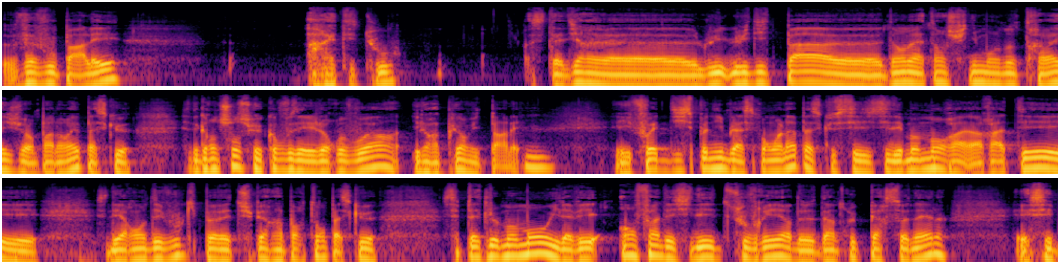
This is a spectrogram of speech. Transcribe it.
veut vous parler, arrêtez tout. C'est-à-dire, euh, lui, lui dites pas euh, non mais attends, je finis mon autre travail, je lui en parlerai parce que c'est de grandes chances que quand vous allez le revoir, il aura plus envie de parler. Mm. Et il faut être disponible à ce moment-là parce que c'est des moments ra- ratés et c'est des rendez-vous qui peuvent être super importants parce que c'est peut-être le moment où il avait enfin décidé de s'ouvrir d'un truc personnel et c'est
